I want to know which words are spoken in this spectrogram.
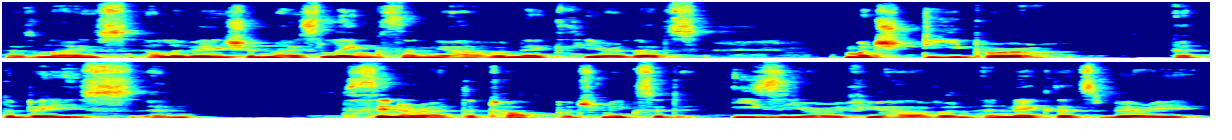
has nice elevation, nice length, and you have a neck here that's much deeper at the base and thinner at the top, which makes it easier if you have a, a neck that's very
